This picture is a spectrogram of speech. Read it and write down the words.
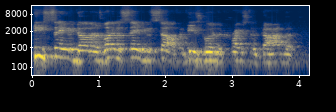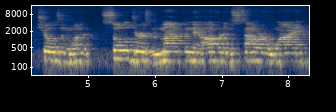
He saved others. Let him save himself if he's really the Christ of God, the chosen one. The soldiers mocked him. They offered him sour wine.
